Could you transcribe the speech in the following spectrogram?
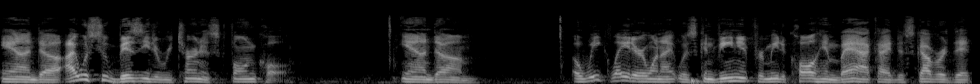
and uh, I was too busy to return his phone call. And um, a week later, when it was convenient for me to call him back, I discovered that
